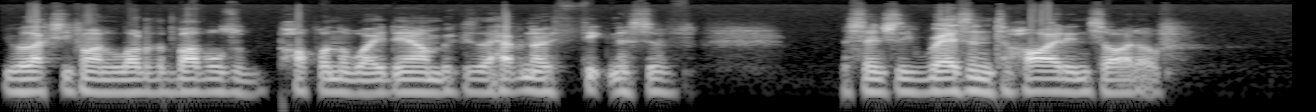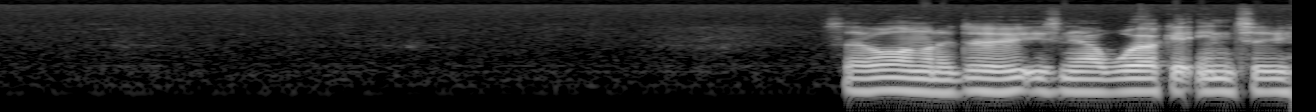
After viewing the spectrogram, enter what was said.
you will actually find a lot of the bubbles will pop on the way down because they have no thickness of essentially resin to hide inside of. So all I'm going to do is now work it into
